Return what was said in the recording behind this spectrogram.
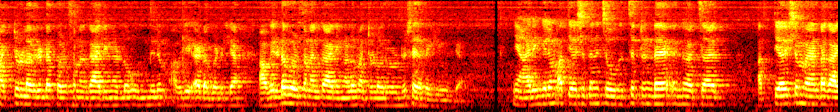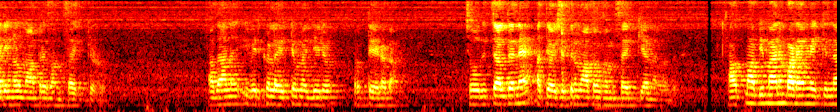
മറ്റുള്ളവരുടെ പേഴ്സണൽ കാര്യങ്ങളിൽ ഒന്നിലും അവർ ഇടപെടില്ല. അവരുടെ പേഴ്സണൽ കാര്യങ്ങൾ മറ്റുള്ളവരോട് ഷെയർ ചെയ്യൂല ഇനി ആരെങ്കിലും അത്യാവശ്യത്തിന് ചോദിച്ചിട്ടുണ്ട് എന്ന് വെച്ചാൽ അത്യാവശ്യം വേണ്ട കാര്യങ്ങൾ മാത്രമേ സംസാരിക്കുള്ളൂ. അതാണ് ഇവർക്കുള്ള ഏറ്റവും വലിയൊരു പ്രത്യേകത. ചോദിച്ചാൽ തന്നെ അത്യാവശ്യത്തിന് മാത്രം സംസാരിക്കുക എന്നുള്ളത്. ആത്മാഭിമാനം പണയം വയ്ക്കുന്ന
